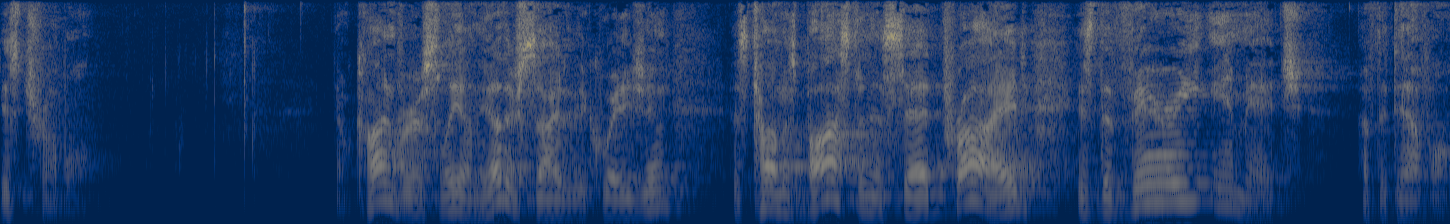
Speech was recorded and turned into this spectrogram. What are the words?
is trouble. Now, conversely, on the other side of the equation, as Thomas Boston has said, pride is the very image of the devil.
